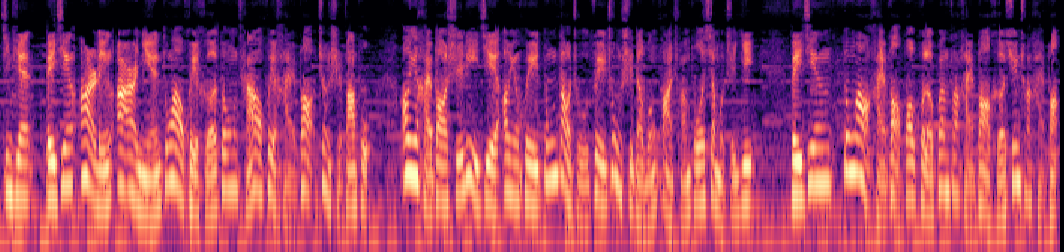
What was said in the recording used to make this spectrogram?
今天北京2022年冬奥会和冬残奥会海报正式发布。奥运海报是历届奥运会东道主最重视的文化传播项目之一。北京冬奥海报包括了官方海报和宣传海报。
